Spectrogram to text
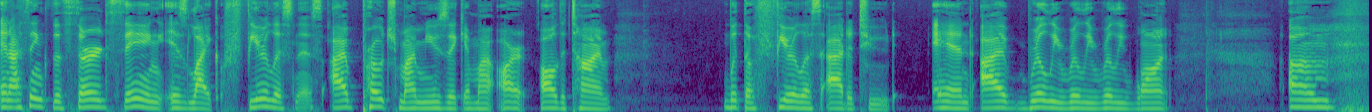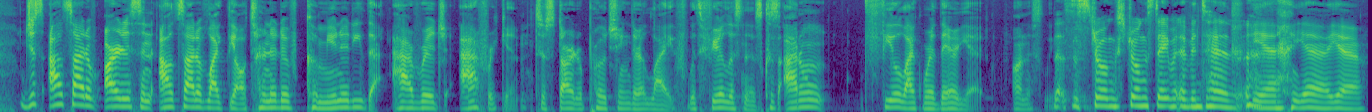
And i think the third thing is like fearlessness. I approach my music and my art all the time with a fearless attitude. And i really really really want um just outside of artists and outside of like the alternative community, the average African to start approaching their life with fearlessness because I don't feel like we're there yet, honestly. That's a strong, strong statement of intent. yeah, yeah, yeah.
